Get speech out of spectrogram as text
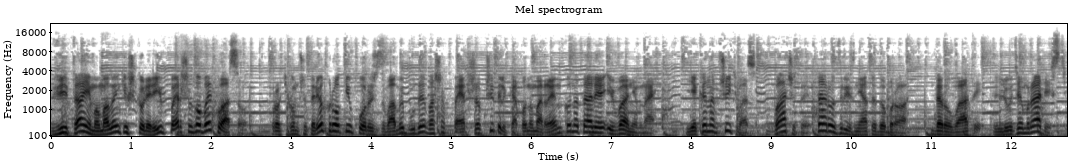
Вітаємо маленьких школярів першого Б класу. Протягом чотирьох років поруч з вами буде ваша перша вчителька Пономаренко Наталія Іванівна, яка навчить вас бачити та розрізняти добро, дарувати людям радість.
